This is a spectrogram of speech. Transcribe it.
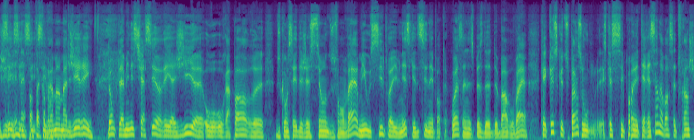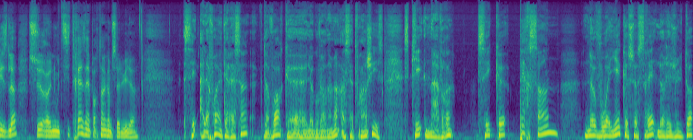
C'est vraiment mal géré. Donc, la ministre Chassé a réagi euh, au, au, rapport euh, du Conseil de gestion du Fonds vert, mais aussi le premier ministre qui a dit c'est n'importe quoi, c'est une espèce de, de bar ouvert. Qu'est-ce que tu penses? Est-ce que c'est pas intéressant d'avoir cette franchise-là sur un outil très important comme celui-là? c'est à la fois intéressant de voir que le gouvernement a cette franchise. Ce qui est navrant, c'est que personne ne voyait que ce serait le résultat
